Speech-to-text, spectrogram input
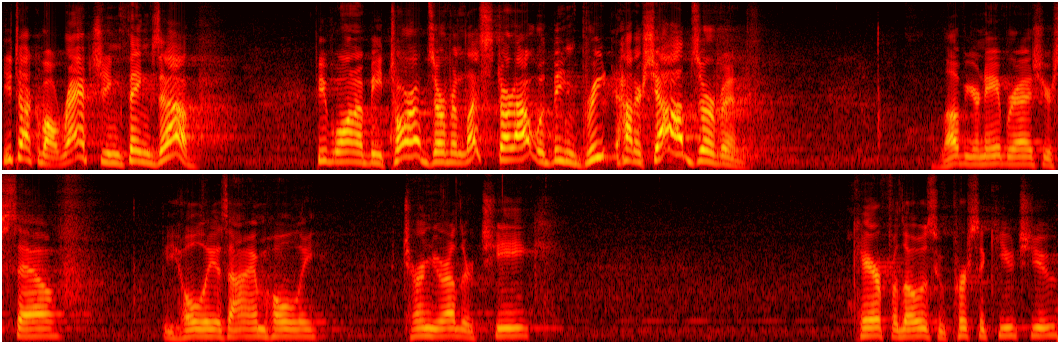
You talk about ratcheting things up. People want to be Torah observant. Let's start out with being Brit Hadashah observant. Love your neighbor as yourself. Be holy as I am holy. Turn your other cheek. Care for those who persecute you.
